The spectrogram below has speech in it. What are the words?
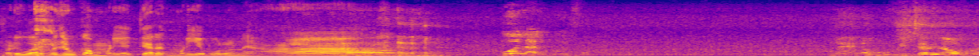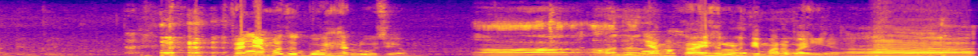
થોડી વાર પછી કામ મળીએ? અત્યારે જ મળીએ બોલો ને. હા. બોલ આલ તને મદદ બહુ હેલું છે એમ. આ દુનિયામાં કાંઈ હેલું નથી મારા ભાઈ. હા.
